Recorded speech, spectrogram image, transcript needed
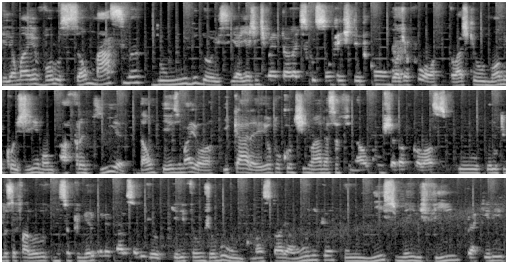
ele é uma evolução máxima do 1 e do 2. E aí a gente vai entrar na discussão que a gente teve com God of War. Eu acho que o nome Kojima, a franquia, dá um peso maior. E cara, eu vou continuar nessa final com Shadow of Colossus por, pelo que você falou no seu primeiro comentário sobre o jogo, porque ele foi um jogo único, uma história única, um início, meio e fim para aquele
